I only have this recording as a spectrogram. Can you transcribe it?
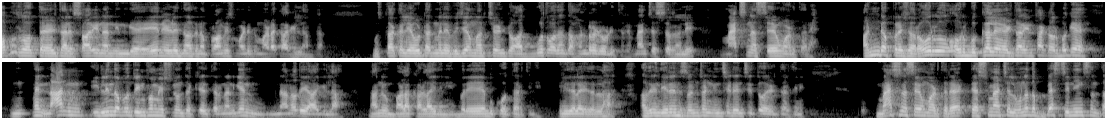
ವಾಪಸ್ ಹೋಗ್ತಾ ಹೇಳ್ತಾರೆ ಸಾರಿ ನಾನು ನಿನಗೆ ಏನು ಹೇಳಿದ್ನೋ ಅದನ್ನು ಪ್ರಾಮಿಸ್ ಮಾಡಿದ್ದು ಮಾಡೋಕ್ಕಾಗಿಲ್ಲ ಅಂತ. ಮುಸ್ತಾಕ್ ಅಲಿ ಔಟ್ ಆದಮೇಲೆ ವಿಜಯ್ ಮರ್ಚೆಂಟು ಅದ್ಭುತವಾದಂಥ ಹಂಡ್ರೆಡ್ ಹೊಡಿತಾರೆ ಮ್ಯಾಂಚೆಸ್ಟರ್ನಲ್ಲಿ. ಮ್ಯಾಚ್ನ ಸೇವ್ ಮಾಡ್ತಾರೆ. ಅಂಡರ್ ಪ್ರೆಷರ್ ಅವರು, ಅವ್ರ ಬುಕ್ಕಲ್ಲೇ ಹೇಳ್ತಾರೆ ಇನ್ಫ್ಯಾಕ್ಟ್ ಅವ್ರ ಬಗ್ಗೆ, ನಾನು ಇಲ್ಲಿಂದ ಬಂತು ಇನ್ಫಾರ್ಮೇಶನ್ ಅಂತ ಕೇಳ್ತಾರೆ. ನನಗೇನು ನಾನೋದೇ ಆಗಿಲ್ಲ. ನಾನು ಭಾಳ ಕಳ್ಳ ಇದ್ದೀನಿ, ಬರೇ ಬುಕ್ ಓದ್ತಾ ಇರ್ತೀನಿ, ಇಲ್ಲಿದೆಲ್ಲ ಇದೆಲ್ಲ. ಅದರಿಂದ ಏನೇನು ಸಣ್ಣ ಸಣ್ಣ ಇನ್ಸಿಡೆಂಟ್ಸ್ ಇತ್ತು ಹೇಳ್ತಾ ಇರ್ತೀನಿ. ಮ್ಯಾಚ್ನ ಸೇವ್ ಮಾಡ್ತಾರೆ ಟೆಸ್ಟ್ ಮ್ಯಾಚಲ್ಲಿ one of the best innings ಅಂತ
